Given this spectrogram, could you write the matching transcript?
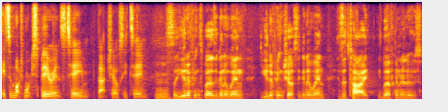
It's a much more experienced team. That Chelsea team. So you don't think Spurs are going to win? You don't think Chelsea are going to win? It's a tie. You're both going to lose.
